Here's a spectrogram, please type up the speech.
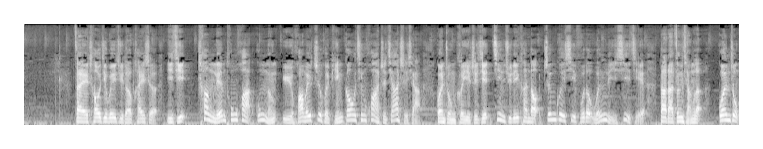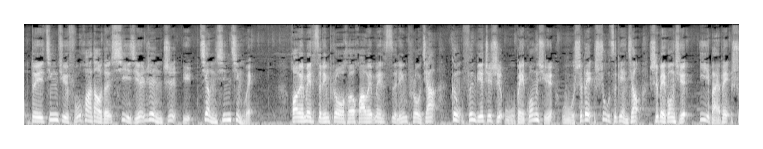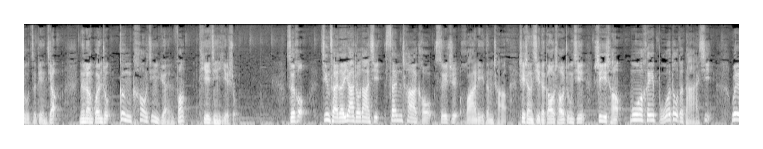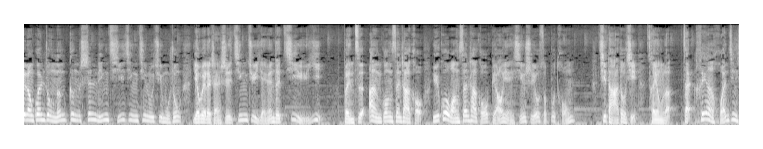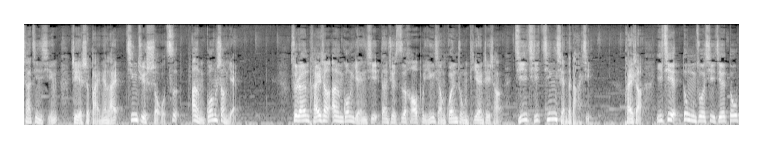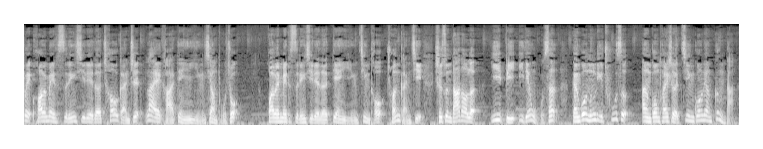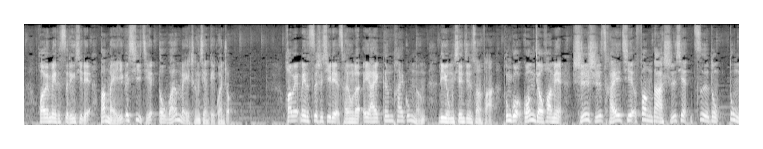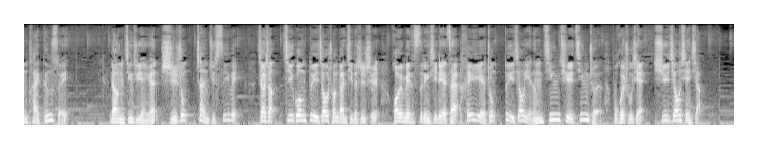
在超级微距的拍摄以及畅联通话功能与华为智慧屏高清画质加持下，观众可以直接近距离看到珍贵戏服的纹理细节，大大增强了观众对京剧服化道的细节认知与匠心敬畏。华为 Mate 40 Pro 和华为 Mate 40 Pro 加更分别支持五倍光学、五十倍数字变焦、十倍光学、一百倍数字变焦。能让观众更靠近远方，贴近艺术。随后，精彩的压轴大戏三岔口随之华丽登场。这场戏的高潮中心是一场摸黑搏斗的打戏。为了让观众能更身临其境进入剧目中，也为了展示京剧演员的技与艺，本次暗光三岔口与过往三岔口表演形式有所不同，其打斗戏采用了。在黑暗环境下进行，这也是百年来京剧首次暗光上演。虽然台上暗光演戏，但却丝毫不影响观众体验这场极其惊险的打戏。台上一切动作细节都被华为 Mate 四零系列的超感知徕卡电影影像捕捉。华为 Mate 四零系列的电影镜头传感器尺寸达到了一比一点五三，感光能力出色，暗光拍摄进光量更大。华为 Mate 四零系列把每一个细节都完美呈现给观众。华为 Mate 四十系列采用了 AI 跟拍功能，利用先进算法，通过广角画面实时裁切、放大、实现自动动态跟随，让京剧演员始终占据 C 位。加上激光对焦传感器的支持，华为 Mate 四零系列在黑夜中对焦也能精确精准，不会出现虚焦现象。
